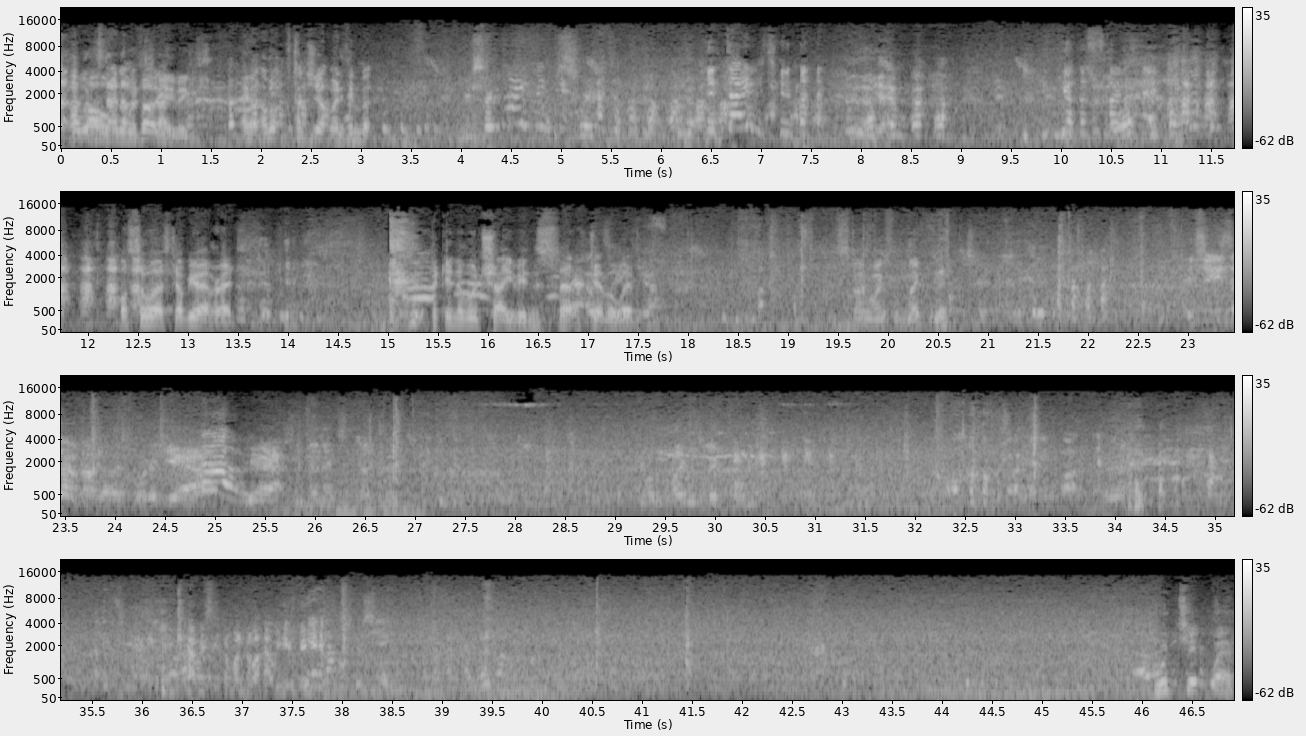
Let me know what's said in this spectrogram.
I wouldn't stand up wood with you. shavings. Hang on, I'm not touching up or anything, but You said sweet. You don't do that. You're so. What's the worst job you ever had? Picking the wood shavings out of Gemma Webb. Stay away from naked. Did she deserve that though, Roddy? Yeah. No. Yeah, she did instigate it. You want to play with liquid? Gabby's going to wonder how you've been. Yeah, that's pushing. Wood chip web.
